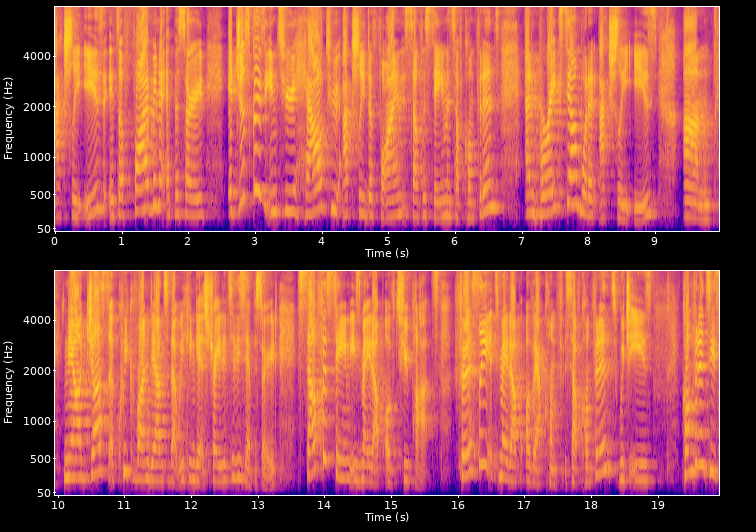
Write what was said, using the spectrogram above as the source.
actually is. It's a five minute episode. It just goes into how to actually define self esteem and self confidence and breaks down what it actually is. Um, now, just a quick rundown so that we can get straight into this episode. Self esteem is made up of two parts. Firstly, it's made up of our conf- self confidence, which is confidence is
